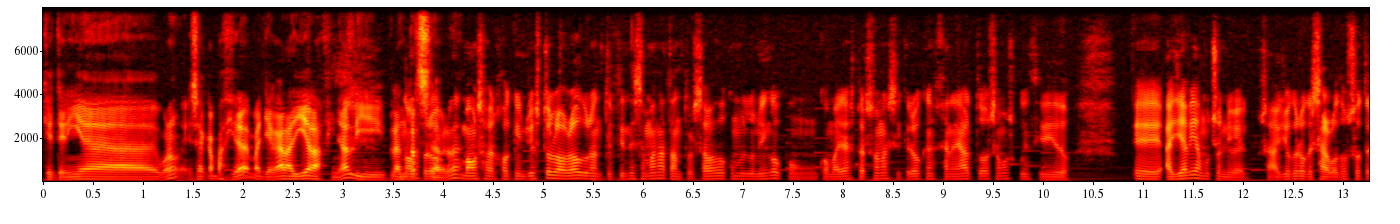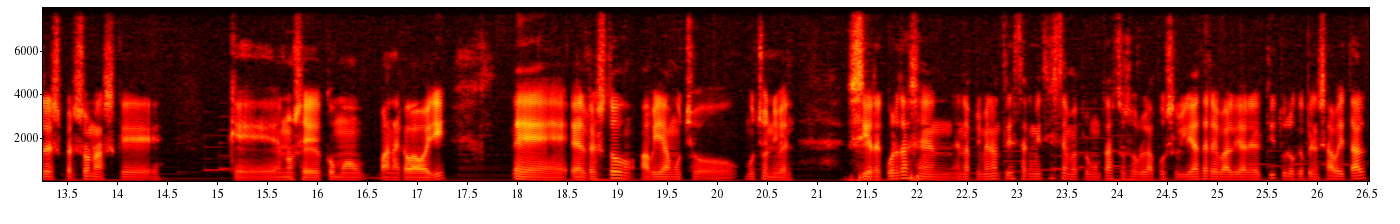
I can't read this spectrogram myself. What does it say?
que tenía bueno esa capacidad para llegar allí a la final y No, plantarse, pero la verdad. vamos a ver, Joaquín, yo esto lo he hablado durante el fin de semana, tanto el sábado como el domingo, con, con varias personas y creo que en general todos hemos coincidido. Eh, allí había mucho nivel, o sea, yo creo que salvo dos o tres personas que, que no sé cómo van a acabar allí, eh, el resto había mucho, mucho nivel. Si recuerdas, en, en la primera entrevista que me hiciste me preguntaste sobre la posibilidad de revalidar el título, qué pensaba y tal,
